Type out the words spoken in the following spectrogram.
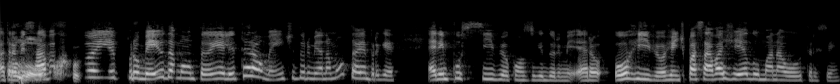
atravessava e ia pro meio da montanha, literalmente dormia na montanha, porque era impossível conseguir dormir, era horrível, a gente passava gelo uma na outra, assim.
